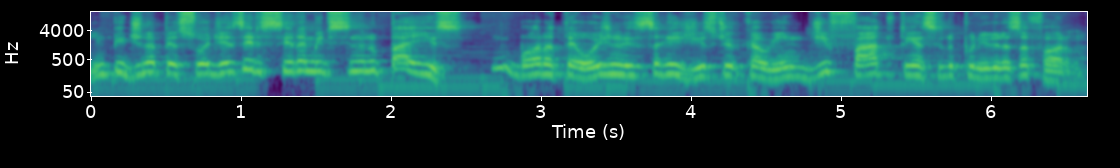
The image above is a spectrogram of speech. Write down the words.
impedindo a pessoa de exercer a medicina no país, embora até hoje não exista registro de que alguém de fato tenha sido punido dessa forma.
